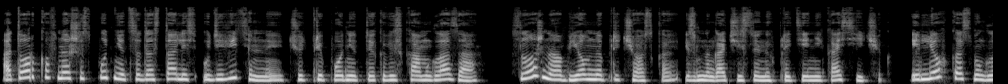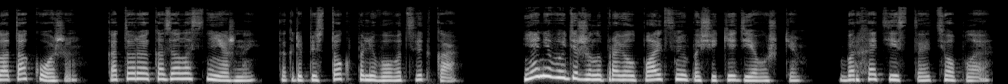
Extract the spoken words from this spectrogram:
от орков нашей спутнице достались удивительные, чуть приподнятые к вискам глаза, сложно объемная прическа из многочисленных плетений косичек и легкая смуглота кожи, которая казалась нежной, как лепесток полевого цветка. Я не выдержал и провел пальцами по щеке девушки. Бархатистая, теплая.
